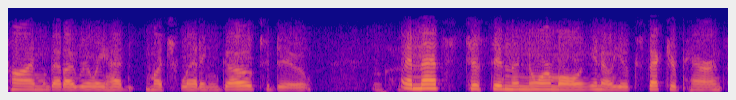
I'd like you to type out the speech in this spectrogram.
time that I really had much letting go to do. Okay. And that's just in the normal, you know, you expect your parents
